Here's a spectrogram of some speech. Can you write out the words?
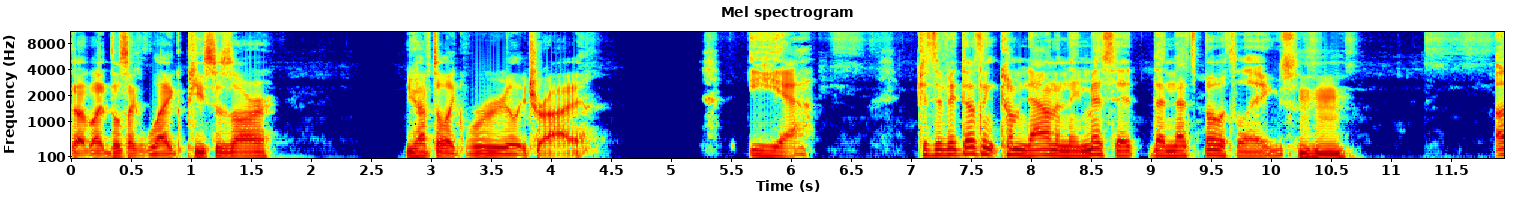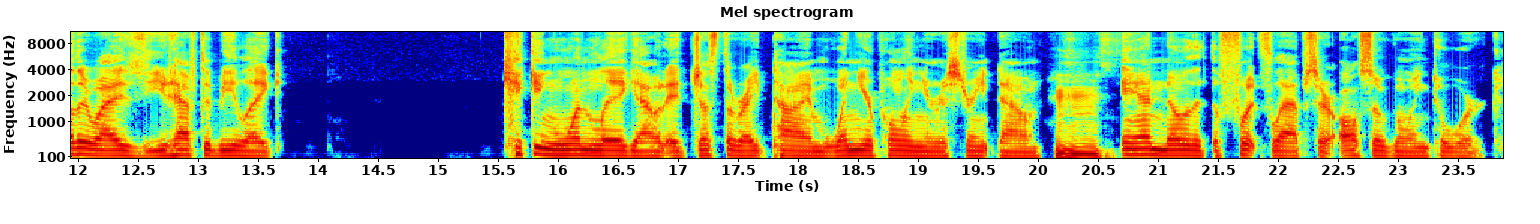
that like those like leg pieces are, you have to like really try. Yeah. Because if it doesn't come down and they miss it, then that's both legs. hmm Otherwise, you'd have to be like kicking one leg out at just the right time when you're pulling your restraint down hmm and know that the foot flaps are also going to work.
